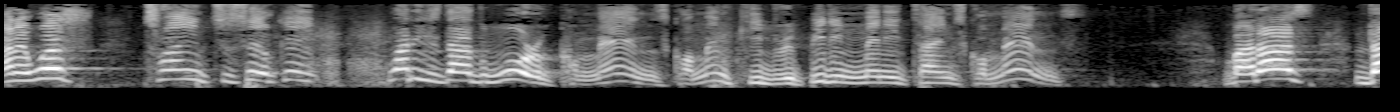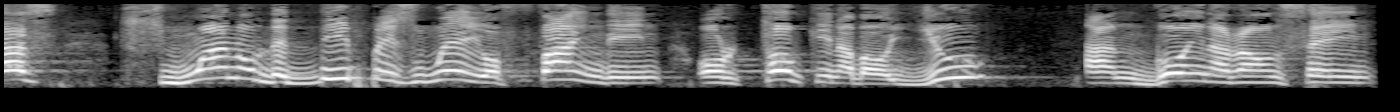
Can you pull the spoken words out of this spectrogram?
And I was trying to say, okay, what is that word? Commands. Command. Keep repeating many times commands. But as that's one of the deepest way of finding or talking about you and going around saying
